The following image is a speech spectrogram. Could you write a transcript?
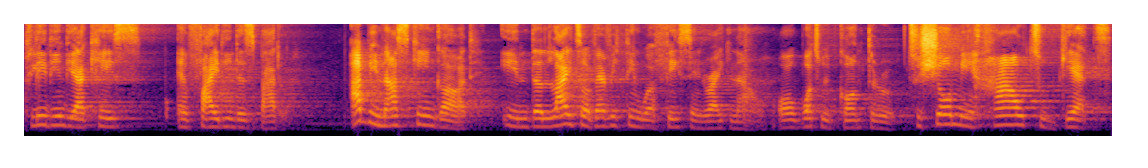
pleading their case and fighting this battle. I've been asking God in the light of everything we're facing right now or what we've gone through to show me how to get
